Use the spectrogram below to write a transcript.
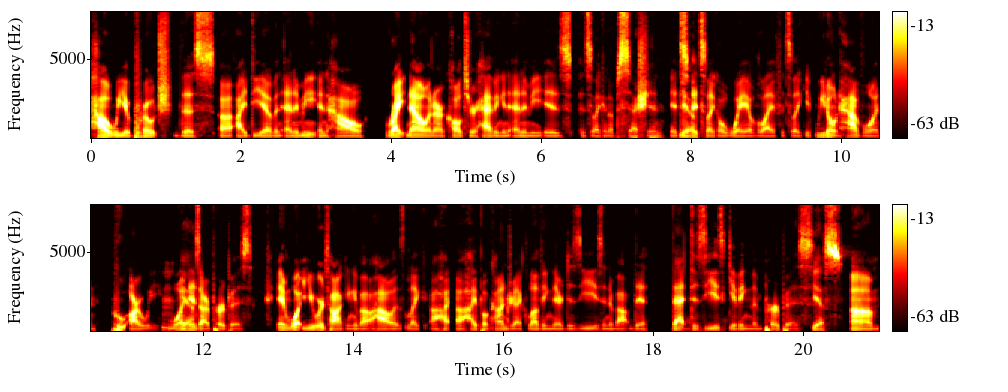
how we approach this uh, idea of an enemy and how right now in our culture having an enemy is it's like an obsession it's Yeah. it's like a way of life it's like if we don't have one who are we Mm. What is Yeah. our purpose and what you were talking about how is like a, a hypochondriac loving their disease and about the that disease giving them purpose Yes. um,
